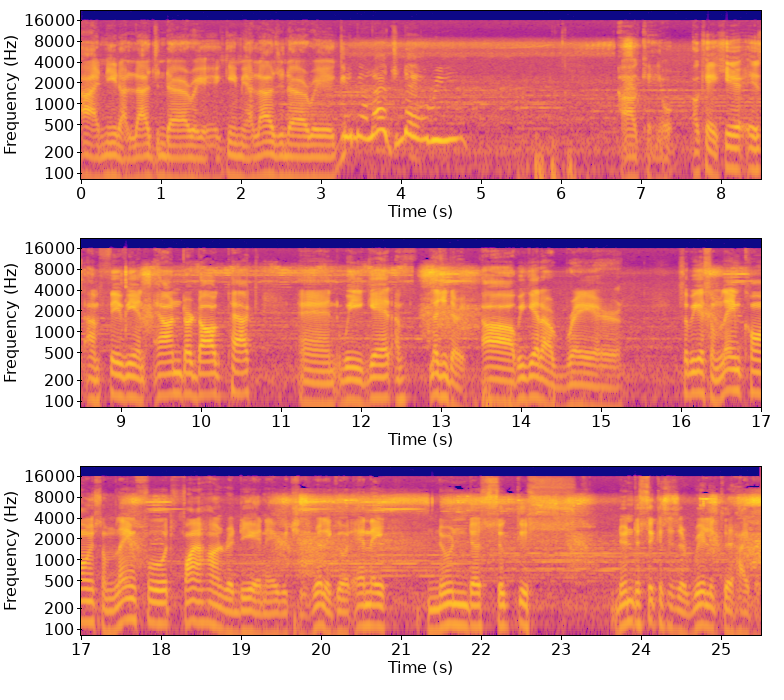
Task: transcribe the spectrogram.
I need a legendary. Give me a legendary. Give me a legendary. Okay, okay. Here is amphibian underdog pack, and we get a legendary. Uh, we get a rare. So we get some lame coins, some lame food, 500 DNA, which is really good, and a Nundasuchus. Nundasuchus is a really good hybrid.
